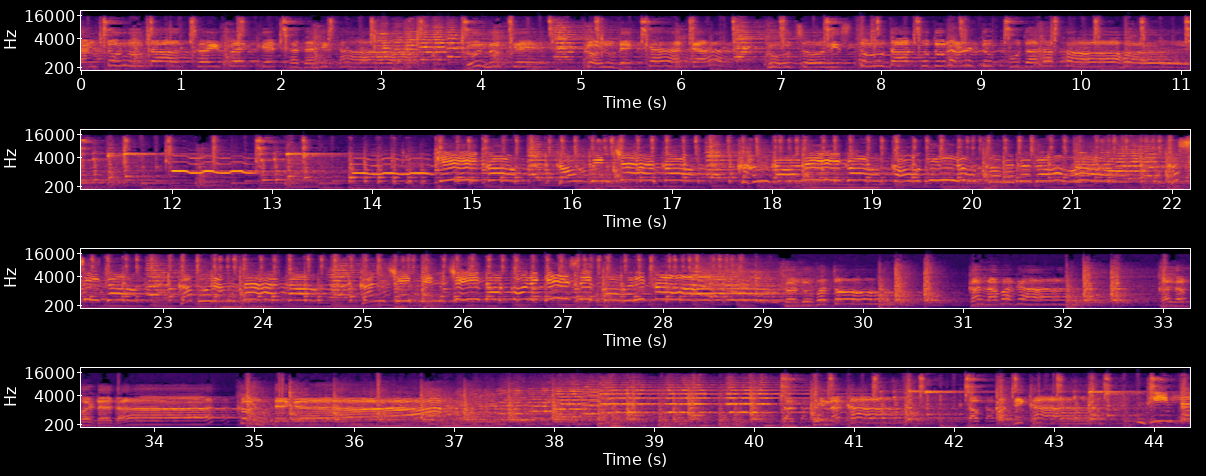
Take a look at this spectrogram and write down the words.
ಮಾತಂಟುಂದ ಕೈಬೇಕೆ ಕದಲಿಕ ಕುನುಕೆ ಕೊಂಡೆಕ್ಕಾಗ కూచోనిస్తుందా కుదురంటూ కుదరకా కలువతో కలవగా కలబడదా కొంటగా తప్పినక తప్పదిక. ధీంత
